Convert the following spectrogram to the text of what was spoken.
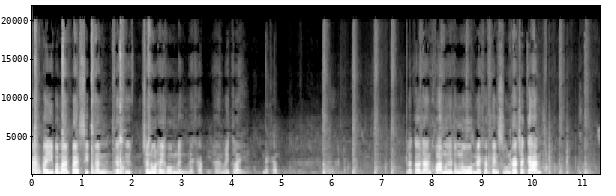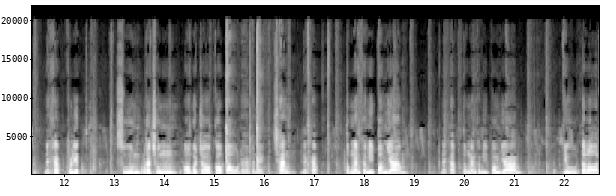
ห่างไปอีกประมาณ 80 นั้นก็คือชโนไทยโฮมหนึ่งนะครับอ่าไม่ไกลนะครับ แล้วก็ด้านขวามือตรงนู้นนะครับ เป็นศูนย์ราชการนะครับเขาเรียกศูนย์ประชุมอบจกเปานะฮะแผนกช่างนะครับ ตรงนั้นก็มีป้อมยาม นะครับ ตรงนั้นก็มีป้อมยามอยู่ตลอด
